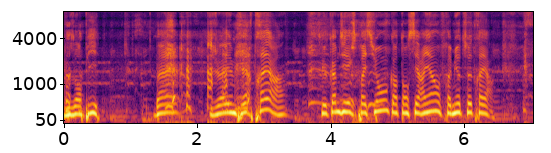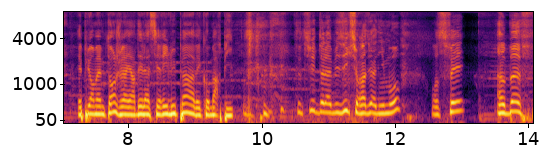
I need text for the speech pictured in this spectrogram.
Je vous en prie. Ben, je vais aller me faire traire. hein. Parce que comme dit l'expression, quand on sait rien, on ferait mieux de se traire. Et puis en même temps, je vais regarder la série Lupin avec Omar Pi. Tout de suite de la musique sur Radio Animaux. On se fait un bœuf.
